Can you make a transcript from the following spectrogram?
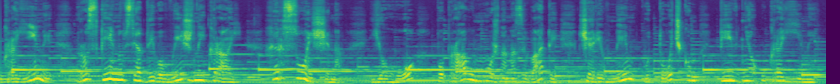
України розкинувся дивовижний край Херсонщина. Його по праву можна називати чарівним куточком півдня України.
